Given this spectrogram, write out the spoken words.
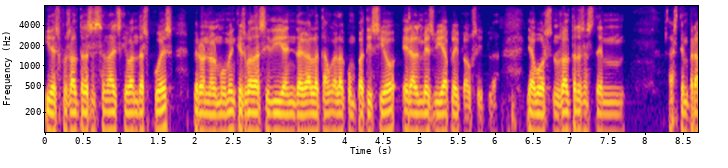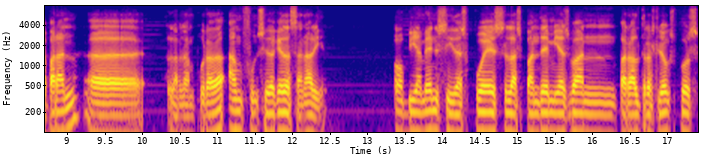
i després altres escenaris que van després, però en el moment que es va decidir endegar la, la competició era el més viable i plausible. Llavors, nosaltres estem, estem preparant eh, la temporada en funció d'aquest escenari òbviament, si després les pandèmies van per altres llocs, doncs,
